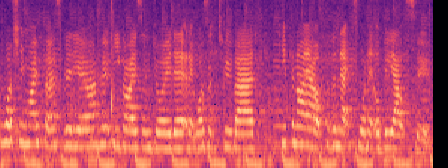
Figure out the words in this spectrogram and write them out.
For watching my first video. I hope you guys enjoyed it and it wasn't too bad. Keep an eye out for the next one, it'll be out soon.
